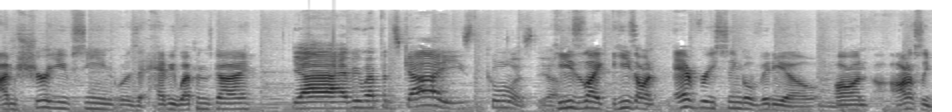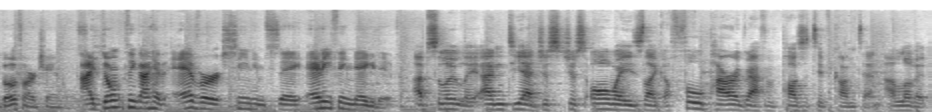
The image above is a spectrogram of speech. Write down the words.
I'm sure you've seen, was it Heavy Weapons Guy? Yeah, heavy weapons guy. He's the coolest. Yeah. He's like he's on every single video mm. on honestly both our channels. I don't think I have ever seen him say anything negative. Absolutely, and yeah, just just always like a full paragraph of positive content. I love it.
